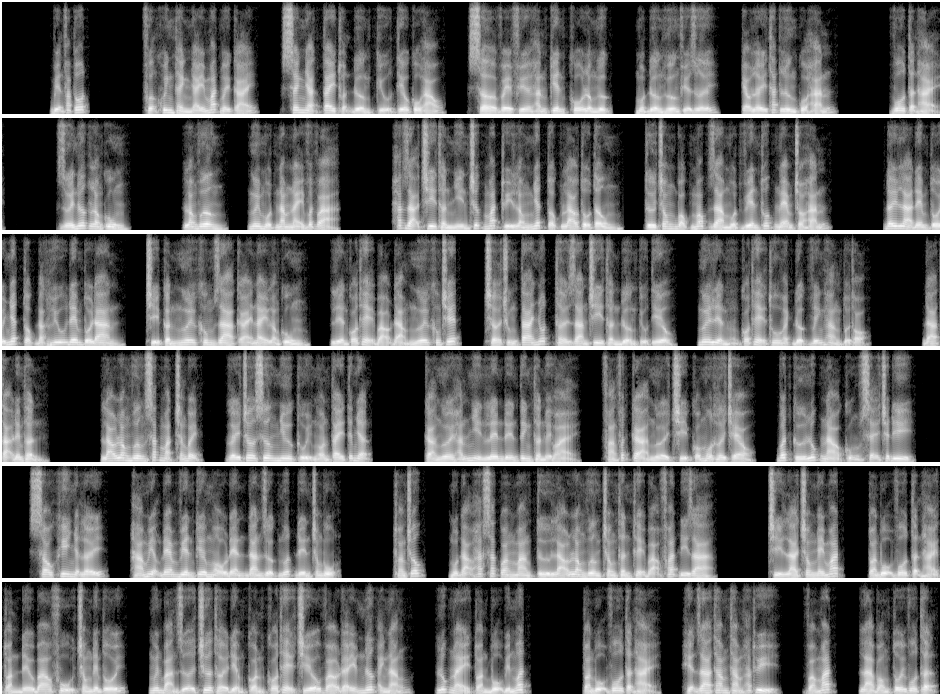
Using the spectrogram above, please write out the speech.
Biện pháp tốt. Phượng khuynh thành nháy mắt mấy cái, xanh nhạt tay thuận đường cựu tiêu cổ áo, sờ về phía hắn kiên cố lồng ngực, một đường hướng phía dưới, kéo lấy thắt lưng của hắn. Vô tận hải, dưới nước long cung. Long vương, ngươi một năm này vất vả. Hát dạ chi thần nhìn trước mắt thủy long nhất tộc lão tổ tông, từ trong bọc móc ra một viên thuốc ném cho hắn. Đây là đêm tối nhất tộc đặc hữu đêm tối đan, chỉ cần ngươi không ra cái này long cung liền có thể bảo đảm ngươi không chết, chờ chúng ta nhốt thời gian chi thần đường cựu tiêu, ngươi liền có thể thu hoạch được vĩnh hằng tuổi thọ. Đa tạ đêm thần. Lão long vương sắc mặt trắng bệnh, gầy trơ xương như tuổi ngón tay tiếp nhận. Cả người hắn nhìn lên đến tinh thần bề ngoài phản phất cả người chỉ có một hơi treo, bất cứ lúc nào cũng sẽ chết đi. Sau khi nhận lấy, há miệng đem viên kia màu đen đan dược nuốt đến trong bụng. Thoáng chốc, một đạo hắc sắc quang mang từ lão long vương trong thân thể bạo phát đi ra. Chỉ là trong nháy mắt, toàn bộ vô tận hải toàn đều bao phủ trong đêm tối, nguyên bản giữa chưa thời điểm còn có thể chiếu vào đáy nước ánh nắng lúc này toàn bộ biến mất. Toàn bộ vô tận hải hiện ra thăm thẳm hắc thủy và mắt là bóng tối vô tận.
